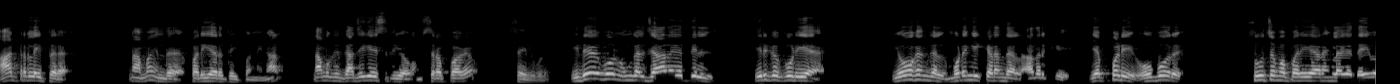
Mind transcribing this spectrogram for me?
ஆற்றலை பெற நாம இந்த பரிகாரத்தை பண்ணினால் நமக்கு கஜகேஸ்வரி யோகம் சிறப்பாக செயல்படும். இதே போல் உங்கள் ஜாதகத்தில் இருக்கக்கூடிய யோகங்கள் முடங்கி கிடந்தால் அதற்கு எப்படி ஒவ்வொரு சூட்சம பரிகாரங்களாக தெய்வ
